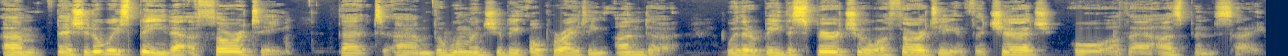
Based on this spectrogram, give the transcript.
um, there should always be that authority that um, the woman should be operating under, whether it be the spiritual authority of the church or of their husband, say.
